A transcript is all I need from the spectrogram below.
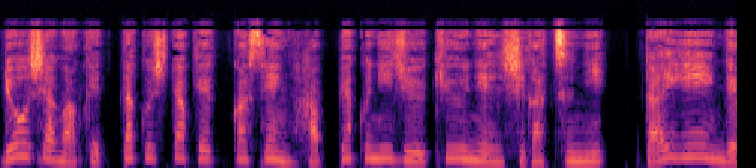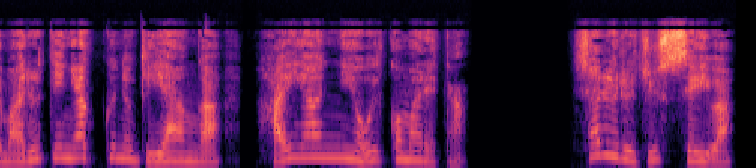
両者が結託した結果1829年4月に大議員でマルティニャックの議案が廃案に追い込まれた。シャルル10世は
